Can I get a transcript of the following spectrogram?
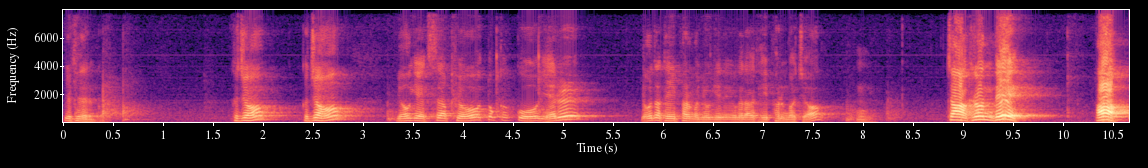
이렇게 되는 거야. 그죠? 그죠? 여기 x좌표 똑같고 얘를 여기다 대입하는 거죠. 여기 여기다가 대입하는 거죠. 음. 자, 그런데 아,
